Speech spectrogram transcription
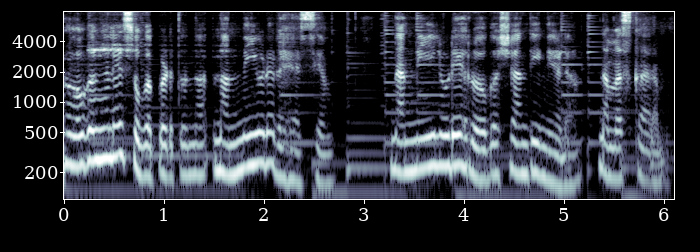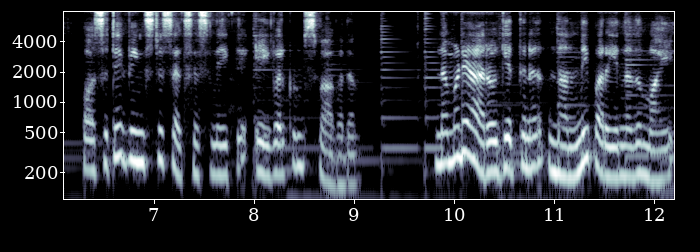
രോഗങ്ങളെ സുഖപ്പെടുത്തുന്ന നന്ദിയുടെ രഹസ്യം. നന്ദിയിലൂടെ രോഗശാന്തി നേടാം. നമസ്കാരം. പോസിറ്റീവ് വിങ്സ് ടു സക്സസിലേക്ക് ഏവർക്കും സ്വാഗതം. നമ്മുടെ ആരോഗ്യത്തിന് നന്ദി പറയുന്നതുമായി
